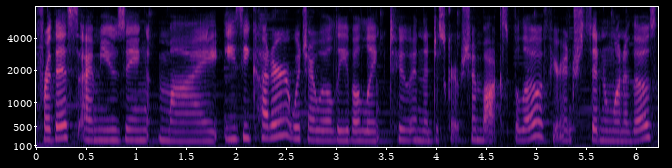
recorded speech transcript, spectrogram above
for this I'm using my easy cutter which I will leave a link to in the description box below if you're interested in one of those.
